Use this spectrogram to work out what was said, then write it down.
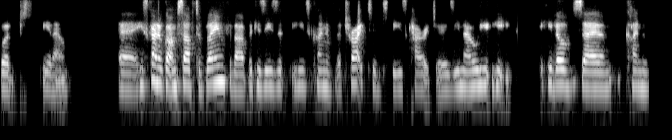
But you know, uh, he's kind of got himself to blame for that because he's he's kind of attracted to these characters. You know, he he, he loves um, kind of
